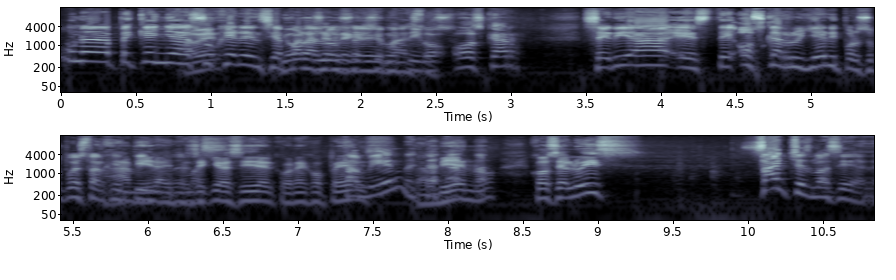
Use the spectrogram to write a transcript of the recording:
una pequeña ver, sugerencia yo voy a para hacer los eh, contigo. maestros. Oscar. Sería este Oscar Ruggeri, por supuesto, Ah, argentino. mira, y pensé que iba a decir el Conejo Pérez. ¿También? También, ¿no? José Luis. Sánchez Macías.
